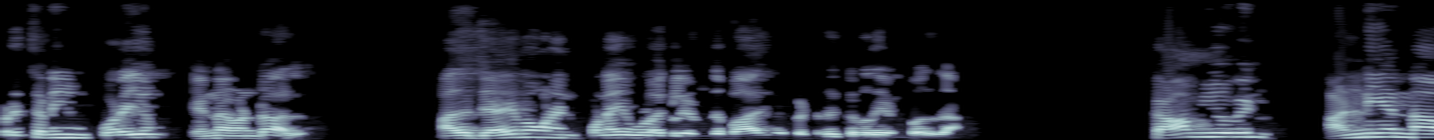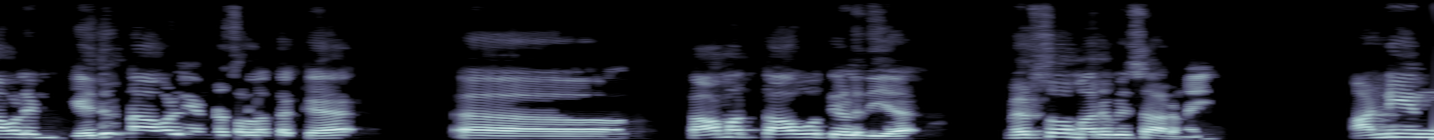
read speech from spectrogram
பிரச்சனையும் குறையும் என்னவென்றால் அது ஜெயமோகனின் புனை உலகிலிருந்து பாதிக்கப்பட்டிருக்கிறது என்பதுதான். காமியோவின் அந்நியன் நாவலின் எதிர் நாவல் என்று சொல்லத்தக்க ஆஹ், எழுதிய மெர்சோ மறுவிசாரணை அந்நியன்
